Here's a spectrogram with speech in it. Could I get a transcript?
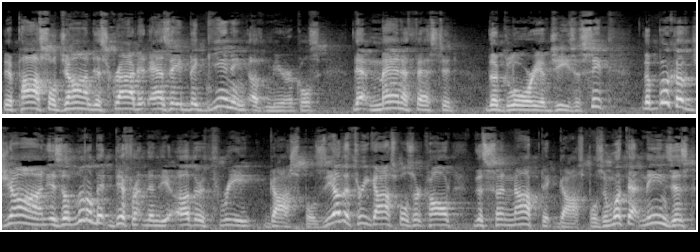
the Apostle John described it as a beginning of miracles that manifested the glory of Jesus. See, the book of John is a little bit different than the other three gospels. The other three gospels are called the synoptic gospels. And what that means is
